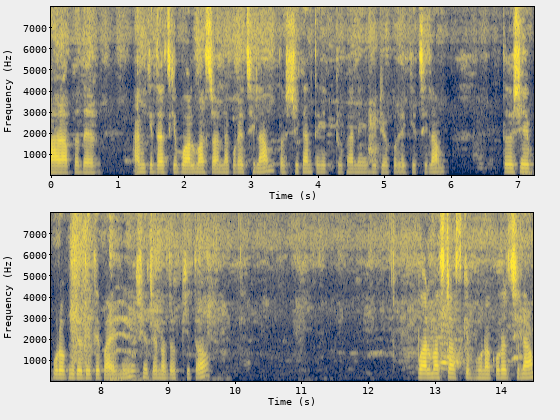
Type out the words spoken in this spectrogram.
আর আপনাদের আমি কিন্তু আজকে বোয়াল মাছ রান্না করেছিলাম, তো সেখান থেকে একটুখানি ভিডিও করে রেখেছিলাম। তো সে পুরো ভিডিও দিতে পারিনি, সেজন্য দুঃখিত। বোয়াল মাছটা আজকে ভুনা করেছিলাম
